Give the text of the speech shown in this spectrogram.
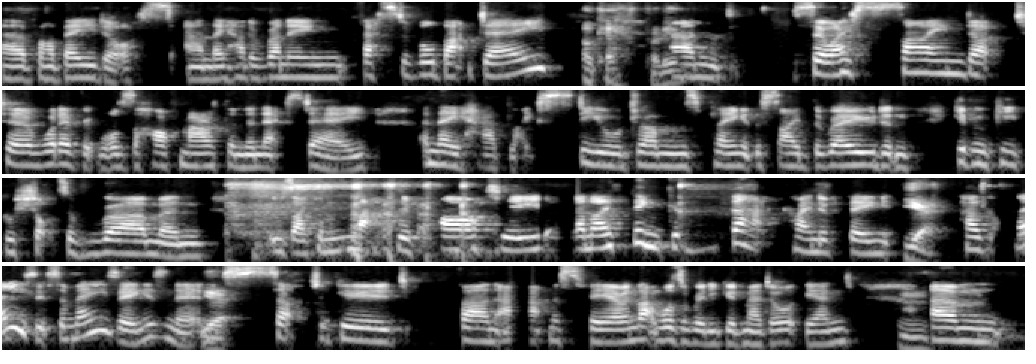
uh, Barbados and they had a running festival that day. Okay, brilliant. And so I signed up to whatever it was, the half marathon the next day, and they had like steel drums playing at the side of the road and giving people shots of rum, and it was like a massive party. And I think that kind of thing yeah. has a place. It's amazing, isn't it? And yeah. It's such a good fun atmosphere, and that was a really good medal at the end. Mm. Um,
